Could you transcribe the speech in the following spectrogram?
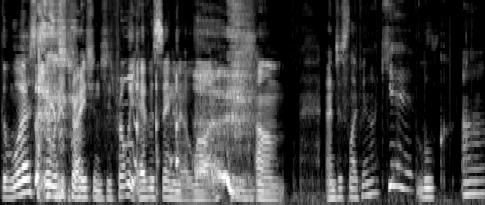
the worst illustration she's probably ever seen in her life. Um and just like being like, Yeah, look, uh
